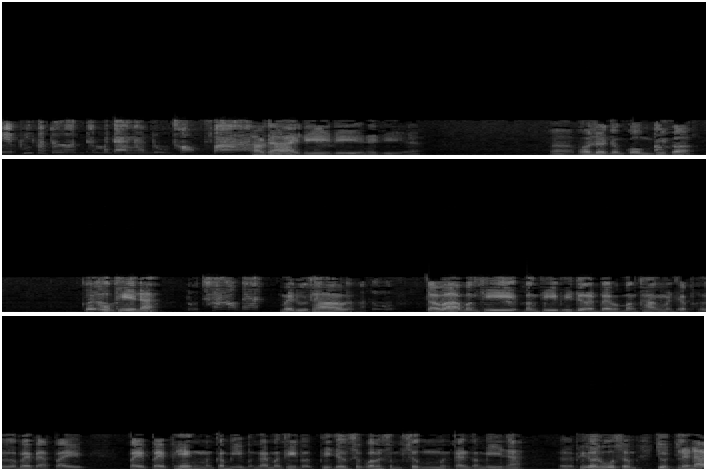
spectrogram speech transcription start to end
นี่พี่ก็เดินธรรมดาดูท้องฟ้าเอาได้ดีดีอันนี้ดีนะ อ่าเพราะเดินจงกรมพี่ก็ ก็โอเคนะดูเท้านะไม่ดูเท้าแล้วก็ดูแต่ว่าบางทีบางทีพี่เดินไปบางครั้งมันจะเผลอไปแบบไป ไปไปเพ่งมันก็มีเหมือนกันบางทีพี่จะรู้สึกว่ามันซึมซึมๆเหมือนกันก็มีนะเออพี่ก็รู้ซึมหยุดเลยนะ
